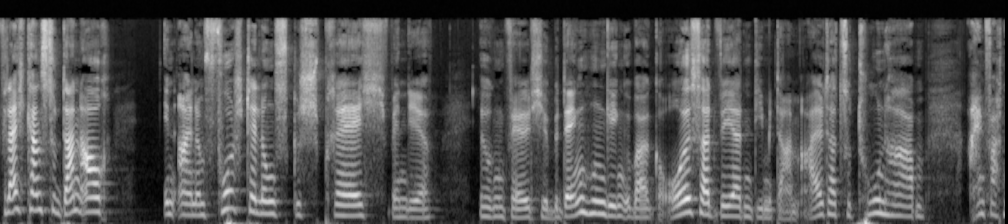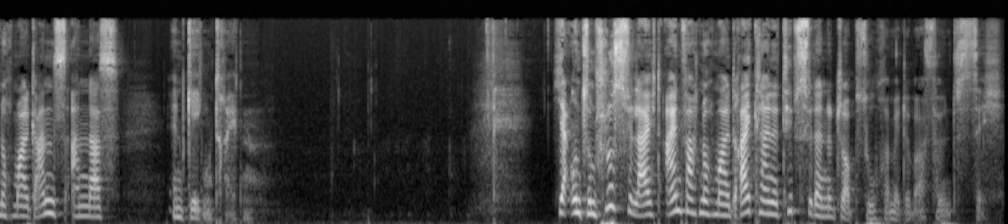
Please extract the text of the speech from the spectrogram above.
Vielleicht kannst du dann auch in einem Vorstellungsgespräch, wenn dir irgendwelche Bedenken gegenüber geäußert werden, die mit deinem Alter zu tun haben, einfach noch mal ganz anders entgegentreten. Ja, und zum Schluss vielleicht einfach noch mal drei kleine Tipps für deine Jobsuche mit über 50.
